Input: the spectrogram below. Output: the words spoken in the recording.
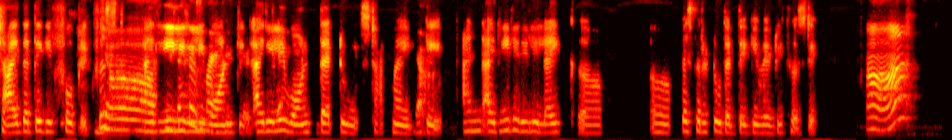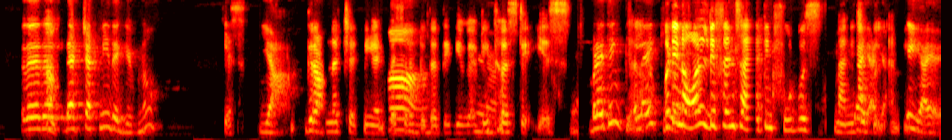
chai that they give for breakfast. Yeah, I really really want it. I really yeah. want that to start my yeah. day and I really really like uh, uh, pesarattu that they give every Thursday. Ah, the, the, uh. that chutney they give, no? Yes. Yeah. Groundnut chutney and ah. that they give every yeah. Thursday. Yes. But I think yeah. like. But in all defense, I think food was manageable. Yeah, yeah, yeah. yeah,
